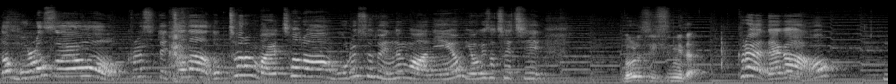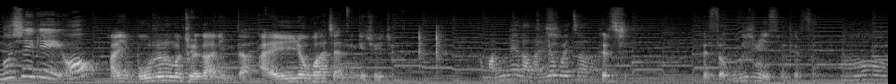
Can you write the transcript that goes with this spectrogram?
난 몰랐어요. 그럴 수도 있잖아. 녹차랑 말차랑 모를 수도 있는 거 아니에요? 여기서 제 지... 모를 수 있습니다 그래 내가 어? 무식이 어? 아니 모르는 건 죄가 아닙니다 알려고 하지 않는 게 죄죠 아, 맞네 난 알려고 했잖아. 그렇지 됐어 호기심이 있으면 됐어 어,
